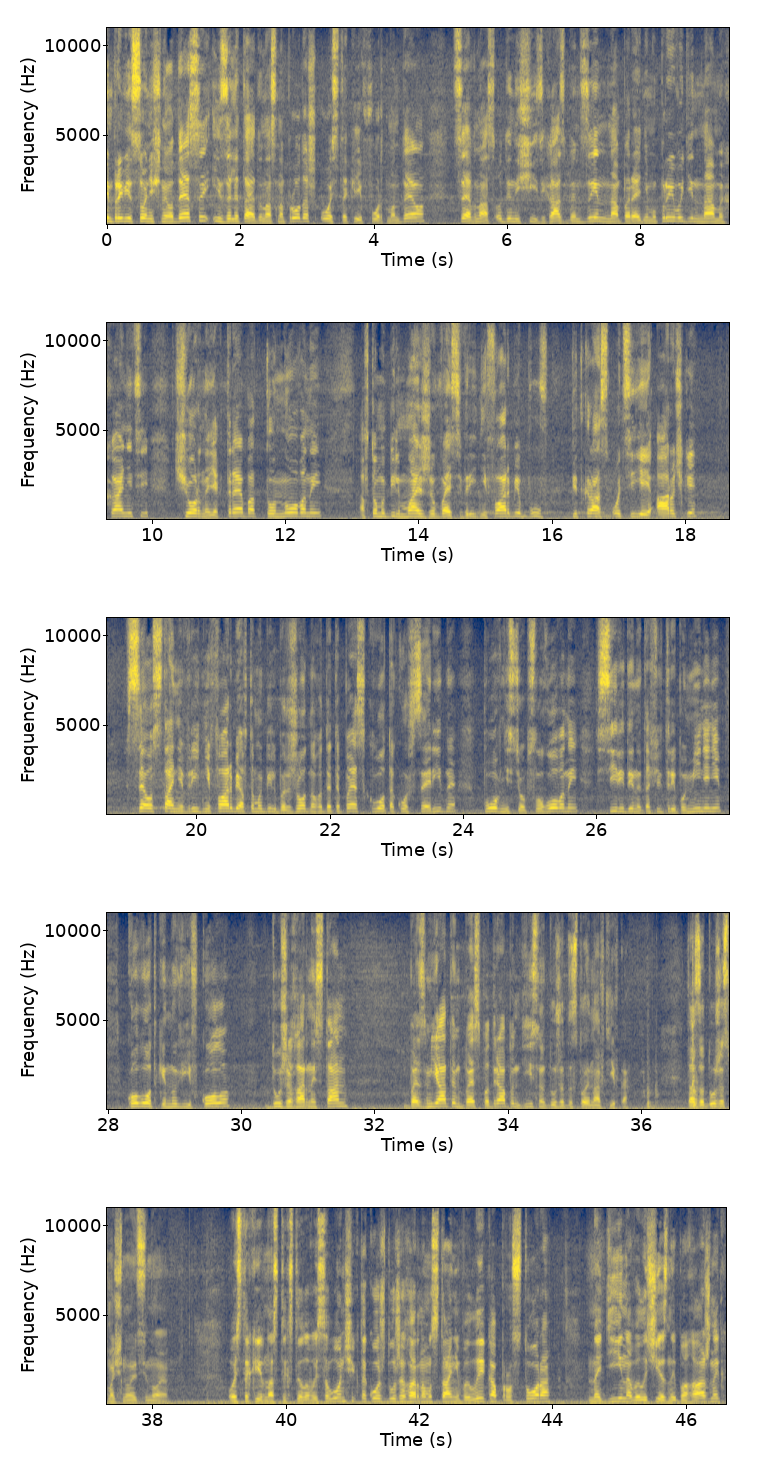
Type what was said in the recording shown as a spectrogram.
Всім привіт сонячної Одеси і залітає до нас на продаж ось такий Ford Mondeo. Це в нас 1,6 газ бензин на передньому приводі, на механіці, чорний як треба, тонований. Автомобіль майже весь в рідній фарбі, був підкрас оцієї арочки. Все останнє в рідній фарбі, автомобіль без жодного ДТП, скло також все рідне, повністю обслугований, всі рідини та фільтри поміняні, колодки нові в коло, дуже гарний стан, без м'ятин, без подряпин, дійсно дуже достойна автівка. Та за дуже смачною ціною. Ось такий в нас текстиловий салончик, також в дуже гарному стані, велика, простора, надійна, величезний багажник.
